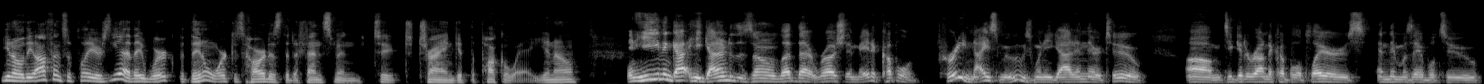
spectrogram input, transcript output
you know the offensive players, yeah, they work, but they don't work as hard as the defensemen to to try and get the puck away. You know, And he even got he got into the zone, led that rush, and made a couple of pretty nice moves when he got in there too, um, to get around a couple of players, and then was able to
